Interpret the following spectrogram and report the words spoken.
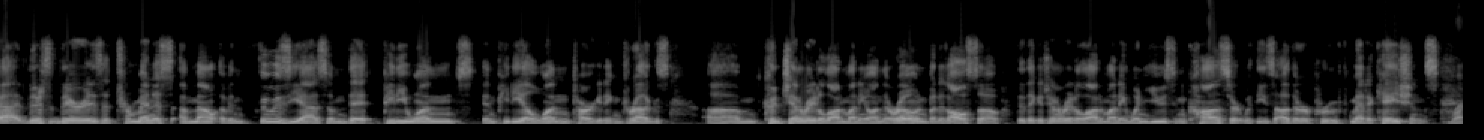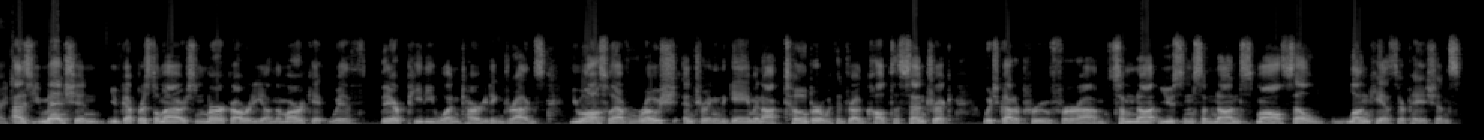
uh, there's there is a tremendous amount of enthusiasm that PD1s and PDL1 targeting drugs um, could generate a lot of money on their own, but it also that they could generate a lot of money when used in concert with these other approved medications. Right. As you mentioned, you've got Bristol Myers and Merck already on the market with their PD1 targeting drugs. You also have Roche entering the game in October with a drug called Tecentriq, which got approved for um, some not use in some non-small cell lung cancer patients.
